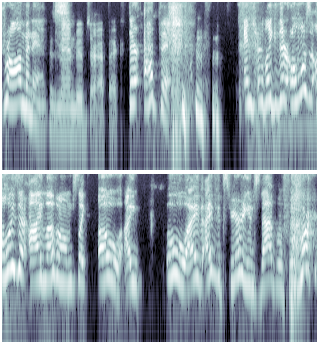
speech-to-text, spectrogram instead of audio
prominent. His man boobs are epic. They're epic. and like they're almost always at eye level. I'm just like, oh, I oh, I've I've experienced that before.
